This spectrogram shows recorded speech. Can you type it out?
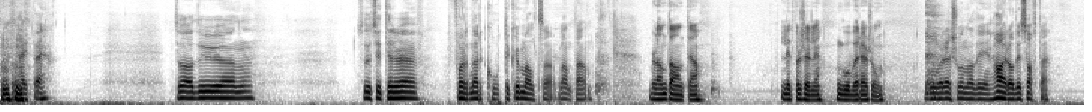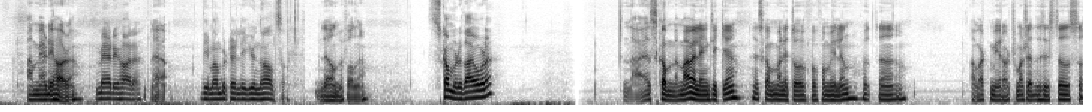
veit det. Så du eh, Så du sitter eh, for narkotikum, altså, blant annet. Blant annet, ja. Litt forskjellig. God variasjon. God variasjon av de harde og de softe. Ja, mer de harde. Mer de harde. Ja, De man burde ligge unna, altså. det anbefaler jeg. Skammer du deg over det? Nei, jeg skammer meg vel egentlig ikke. Jeg skammer meg litt overfor familien. For det har vært mye rart som har skjedd i det siste, og så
